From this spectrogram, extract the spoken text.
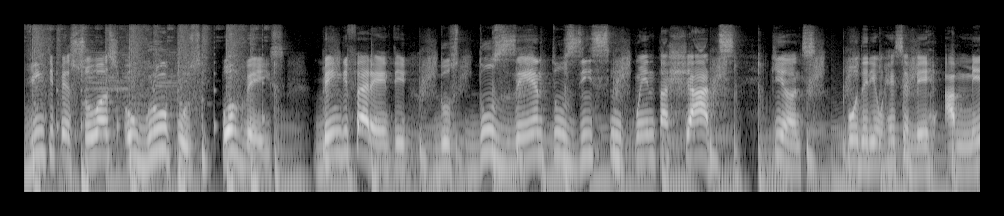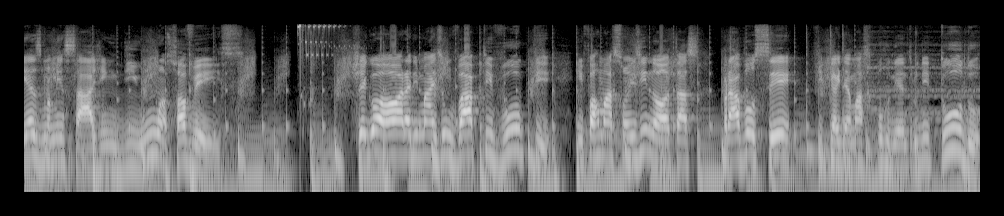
20 pessoas ou grupos por vez, bem diferente dos 250 chats que antes poderiam receber a mesma mensagem de uma só vez. Chegou a hora de mais um VaptVupt, informações e notas para você ficar ainda mais por dentro de tudo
